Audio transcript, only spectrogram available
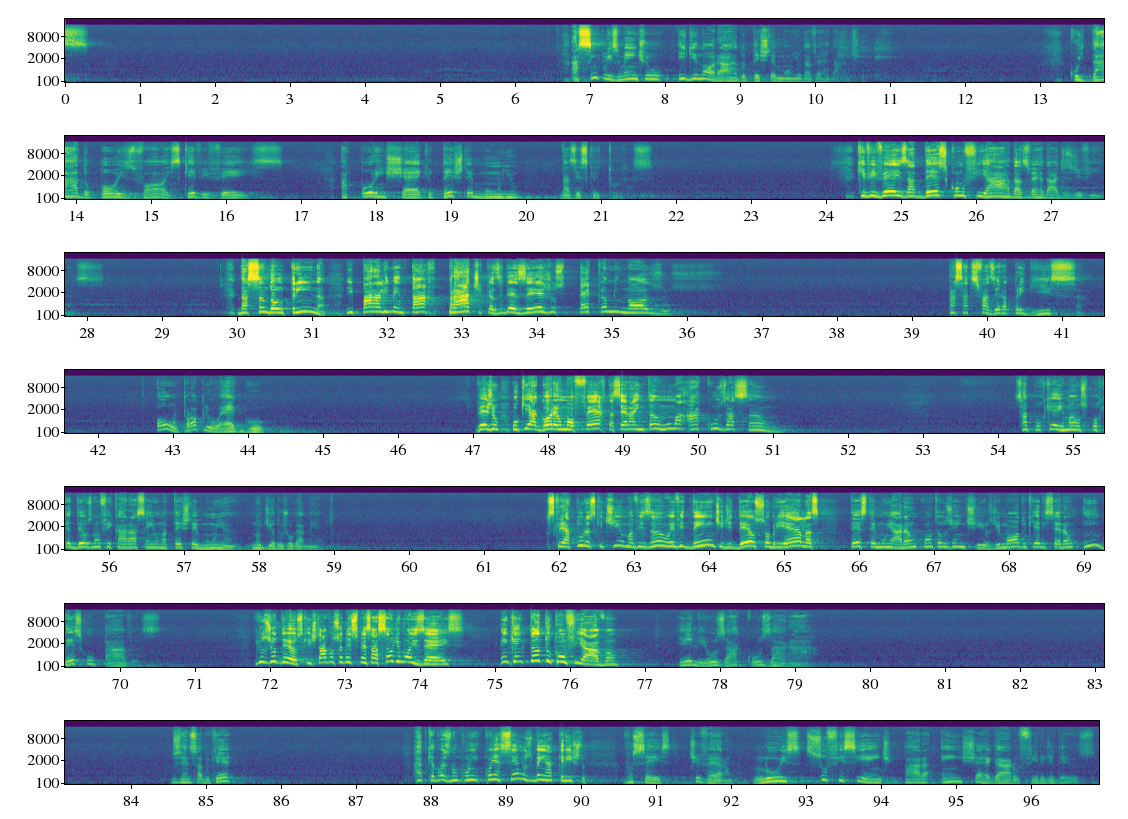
a simplesmente o ignorar do testemunho da verdade. Cuidado, pois, vós que viveis, a pôr em xeque o testemunho das Escrituras. Que viveis a desconfiar das verdades divinas, da sã doutrina e para alimentar práticas e desejos pecaminosos para satisfazer a preguiça ou o próprio ego. Vejam, o que agora é uma oferta será então uma acusação. Sabe por quê, irmãos? Porque Deus não ficará sem uma testemunha no dia do julgamento. As criaturas que tinham uma visão evidente de Deus sobre elas testemunharão contra os gentios, de modo que eles serão indesculpáveis. E os judeus que estavam sob a dispensação de Moisés, em quem tanto confiavam, ele os acusará. Dizendo, sabe o quê? Ah, porque nós não conhecemos bem a Cristo. Vocês tiveram luz suficiente para enxergar o Filho de Deus.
